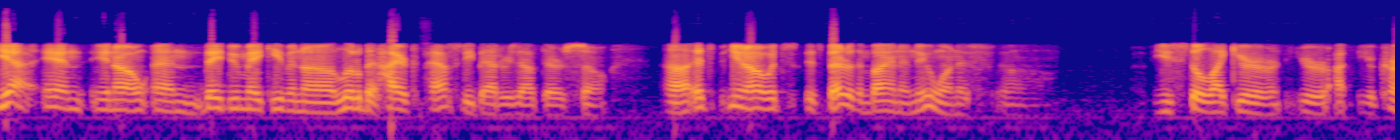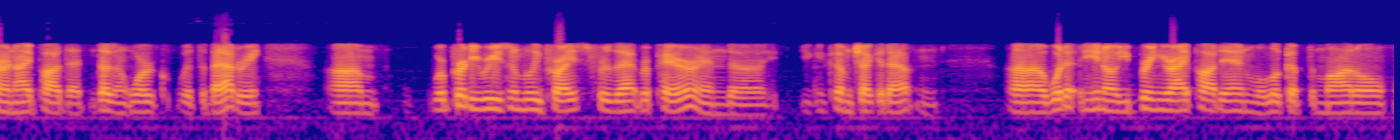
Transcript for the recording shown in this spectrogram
Yeah, and you know, and they do make even a little bit higher capacity batteries out there. So uh, it's you know, it's it's better than buying a new one if, uh, you still like your your your current iPod that doesn't work with the battery. Um, we're pretty reasonably priced for that repair, and uh, you can come check it out. And uh, what you know, you bring your iPod in, we'll look up the model,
